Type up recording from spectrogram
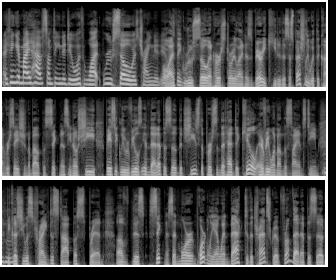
I think it might have something to do with what Rousseau was trying to do. Oh, I think Rousseau and her storyline is very key to this, especially with the conversation about the sickness. You know, she basically reveals in that episode that she's the person that had to kill everyone on the science team mm-hmm. because she was trying to stop a spread of this sickness. And more importantly, I went back to the transcript from that episode,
